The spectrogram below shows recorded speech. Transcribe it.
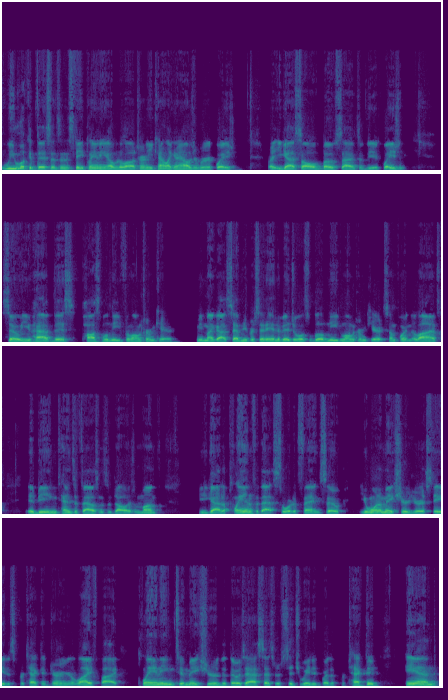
we look at this as an estate planning elder law attorney, kind of like an algebra equation, right? You got to solve both sides of the equation. So you have this possible need for long-term care. I mean, my God, seventy percent of individuals will need long-term care at some point in their lives. It being tens of thousands of dollars a month you got to plan for that sort of thing. So you want to make sure your estate is protected during your life by planning to make sure that those assets are situated where they're protected and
